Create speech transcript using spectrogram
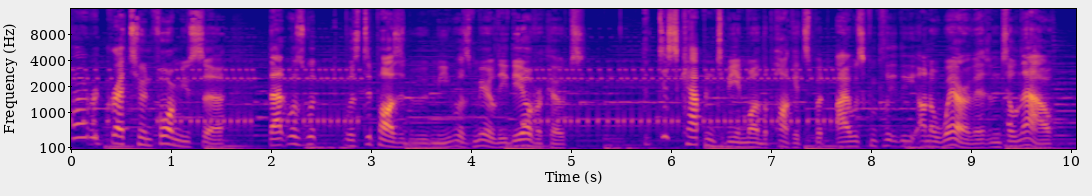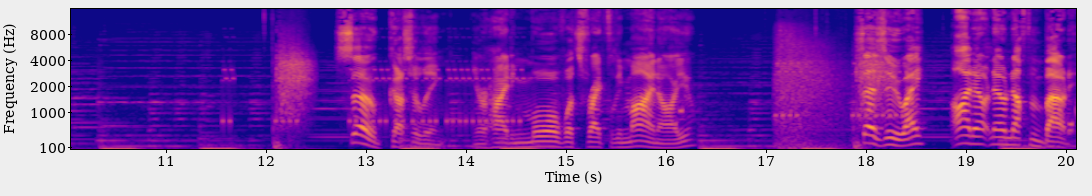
I regret to inform you, sir. That was what was deposited with me was merely the overcoat. The disc happened to be in one of the pockets, but I was completely unaware of it until now. So, Gutterling, you're hiding more of what's rightfully mine, are you? Says who, eh? I don't know nothing about it.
